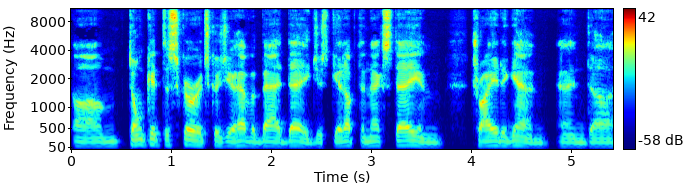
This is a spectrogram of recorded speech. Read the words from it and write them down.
Um, don't get discouraged because you have a bad day. Just get up the next day and try it again. And uh,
